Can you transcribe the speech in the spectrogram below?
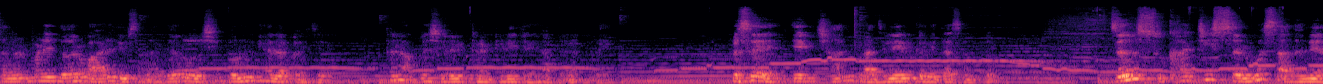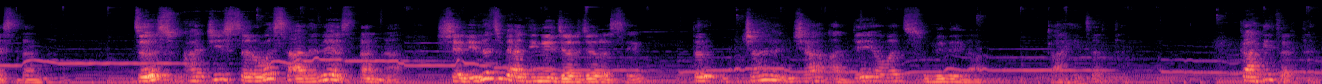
साधारणपणे दर वाढदिवसाला दरवर्षी करून घ्यायला पाहिजे. तर आपलं शरीर ठणठणीत आहे आपल्याला कळेल. कसे एक छान ब्राझिलियन कविता सांगतो. जर सुखाची सर्व साधने असताना जर सुखाची सर्व साधने असताना शरीरच व्याधीने जर्जर असेल तर उपचारांच्या अद्ययावत सुविधेला काहीच अर्थ नाही. काहीच अर्थ नाही.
